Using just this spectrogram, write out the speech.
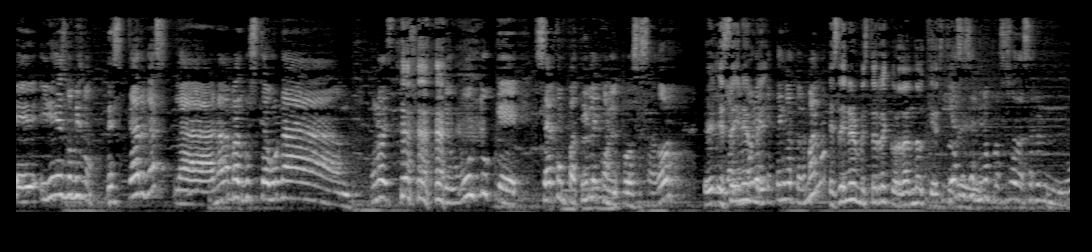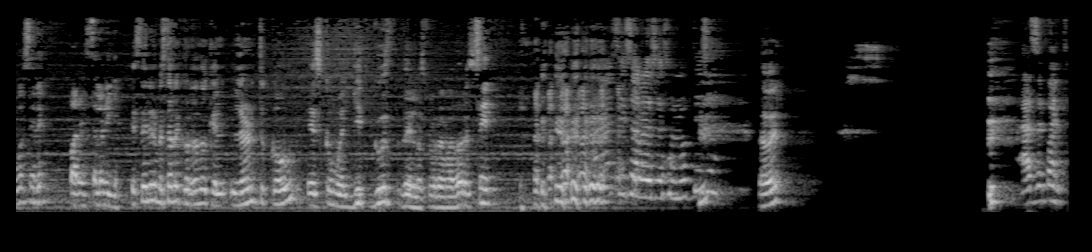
Eh, y es lo mismo, descargas, la, nada más busca una, una distribución de Ubuntu que sea compatible con el procesador, eh, y la Steiner, memoria me, que tenga tu hermano, Steiner me está recordando que esto. y haces de- el mismo proceso de hacerlo en USB para instalar ella. Steiner me está recordando que el Learn to Code es como el Git Good de los programadores. Sí. Ah, sí sabes esa noticia. A ver. Haz de cuenta.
